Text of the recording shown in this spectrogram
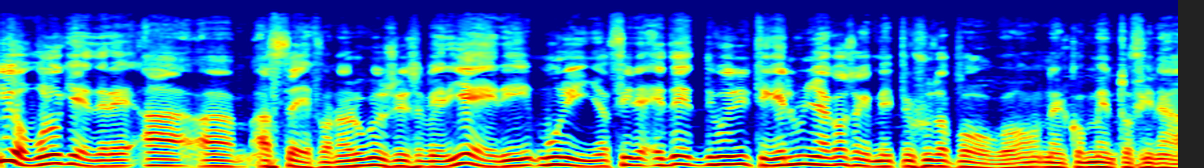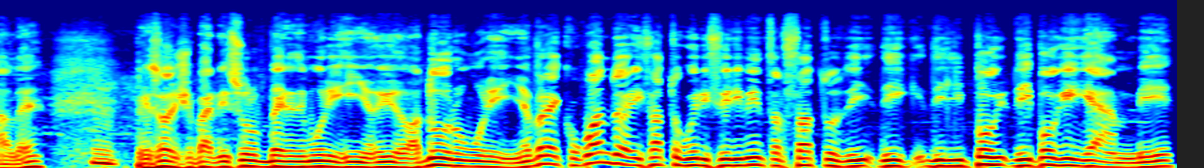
io volevo chiedere a, a, a Stefano ero curioso di sapere ieri Murigno ed è, devo dirti che è l'unica cosa che mi è piaciuta poco nel commento finale mm. perché so ci parli solo bene di Murigno io adoro Murigno però ecco quando hai fatto quel riferimento al fatto di, di, dei, po- dei pochi cambi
